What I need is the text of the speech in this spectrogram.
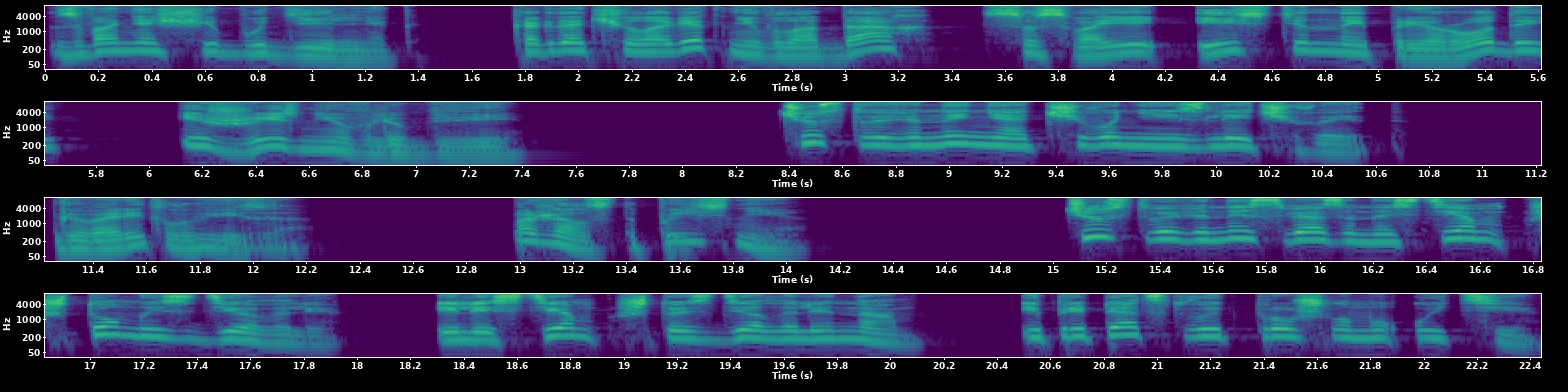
звонящий будильник, когда человек не в ладах, со своей истинной природой и жизнью в любви. «Чувство вины ни от чего не излечивает», — говорит Луиза. «Пожалуйста, поясни». Чувство вины связано с тем, что мы сделали, или с тем, что сделали нам, и препятствует прошлому уйти.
